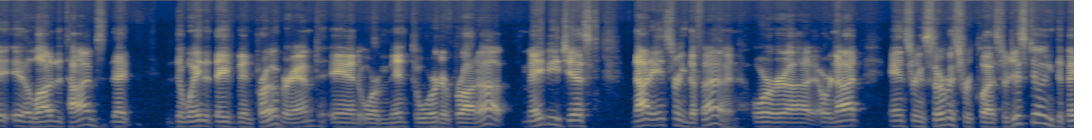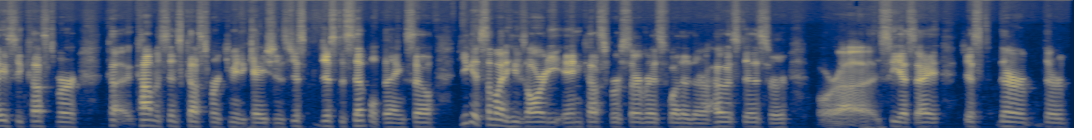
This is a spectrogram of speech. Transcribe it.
a, lot of the times that the way that they've been programmed and or mentored or brought up maybe just not answering the phone or uh, or not answering service requests or just doing the basic customer common sense customer communications just just a simple thing. So you get somebody who's already in customer service whether they're a hostess or or a csa just they're they're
